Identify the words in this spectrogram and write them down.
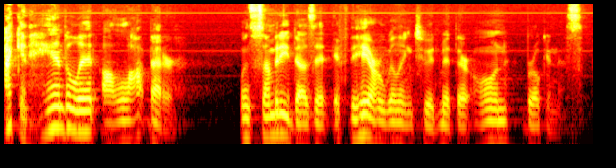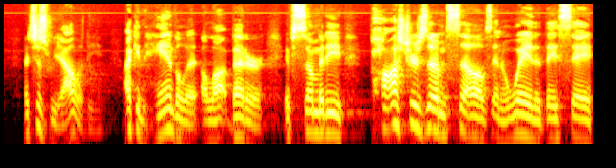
I can handle it a lot better when somebody does it if they are willing to admit their own brokenness. That's just reality. I can handle it a lot better if somebody postures themselves in a way that they say,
